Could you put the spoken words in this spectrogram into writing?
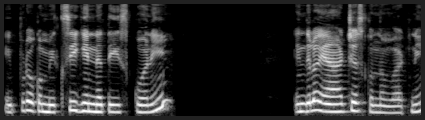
ఇప్పుడు ఒక మిక్సీ గిన్నె తీసుకొని ఇందులో యాడ్ చేసుకుందాం వాటిని.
